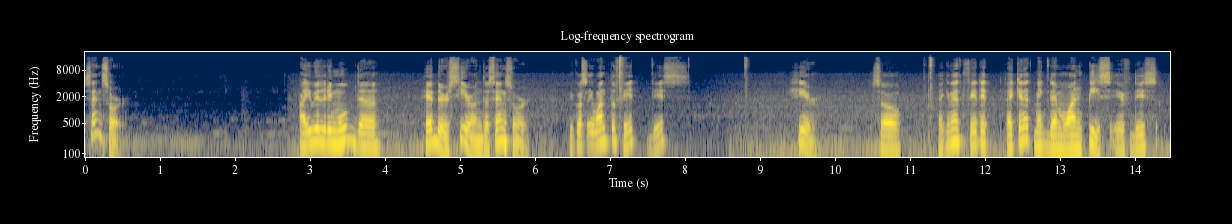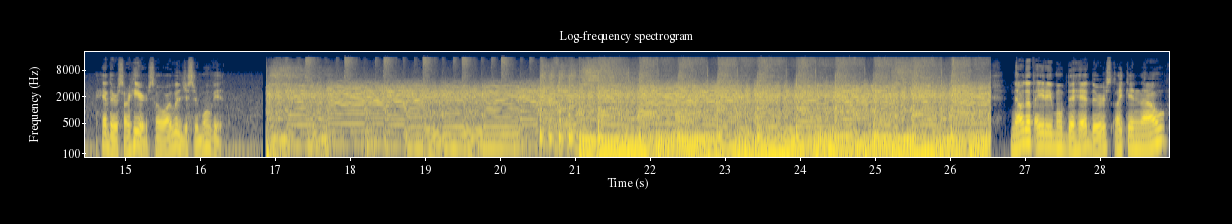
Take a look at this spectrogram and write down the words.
sensor. I will remove the headers here on the sensor because I want to fit this here. So I cannot fit it, I cannot make them one piece if these headers are here. So I will just remove it. Now that I removed the headers, I can now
